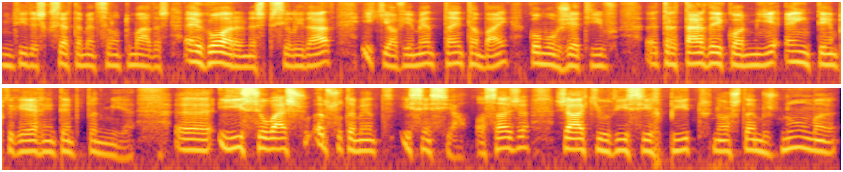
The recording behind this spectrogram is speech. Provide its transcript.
medidas que certamente serão tomadas agora na especialidade e que, obviamente, têm também como objetivo uh, tratar da economia em tempo de guerra, em tempo de pandemia. e isso eu acho absolutamente essencial. Ou seja, já aqui o disse e repito, nós estamos numa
